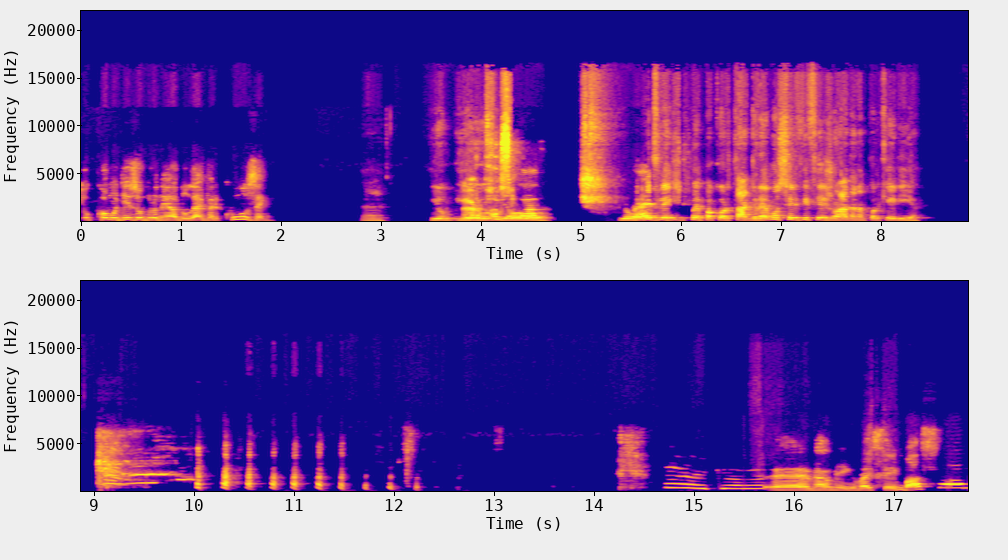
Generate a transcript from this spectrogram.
do, como diz o Brunera, do Leverkusen. É. E o, e, o, e, o, e o Wesley a gente põe para cortar grama ou servir feijoada na porqueria. É, meu amigo, vai ser embaçado.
